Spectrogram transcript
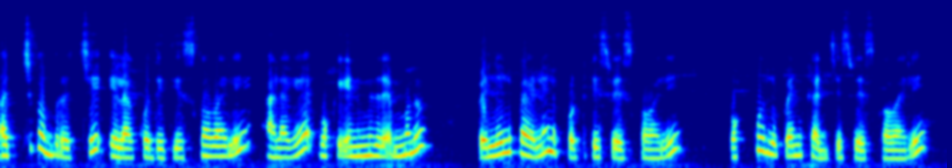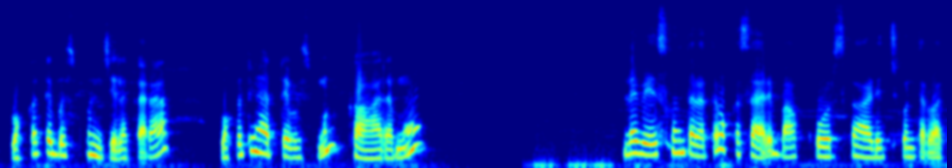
పచ్చి కొబ్బరి వచ్చి ఇలా కొద్దిగా తీసుకోవాలి. అలాగే ఒక ఎనిమిది రెమ్మలు వెల్లుల్లిపాయలని ఇలా పొట్టు తీసి వేసుకోవాలి. ఒక్క ఉల్లిపాయని కట్ చేసి వేసుకోవాలి. ఒక టేబుల్ స్పూన్ జీలకర్ర ఒకటిన్నర టేబుల్ స్పూన్ కారము ఇలా వేసుకున్న తర్వాత ఒక్కసారి బాగా కోర్స్గా ఆడించుకున్న తర్వాత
